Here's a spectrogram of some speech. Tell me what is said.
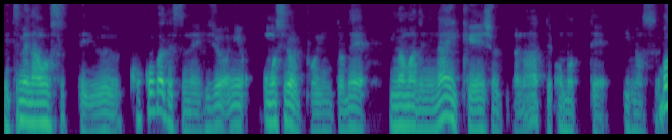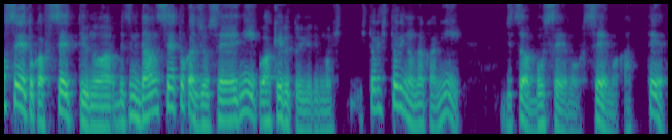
見つめ直すっていう、ここがですね、非常に面白いポイントで、今までにない経営者だなって思っています。母性とか不正っていうのは別に男性とか女性に分けるというよりも、一人一人の中に実は母性も不正もあって、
